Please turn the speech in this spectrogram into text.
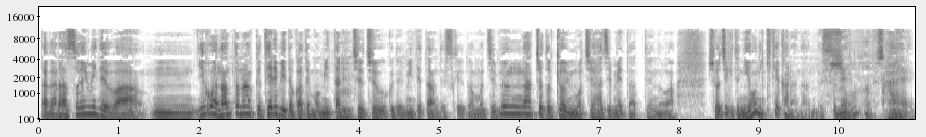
だからそういう意味では、うん、囲碁はなんとなくテレビとかでも見たり、中国で見てたんですけれども、自分がちょっと興味持ち始めたっていうのは、正直言って日本に来てからなんですね。そうなんですかはい。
